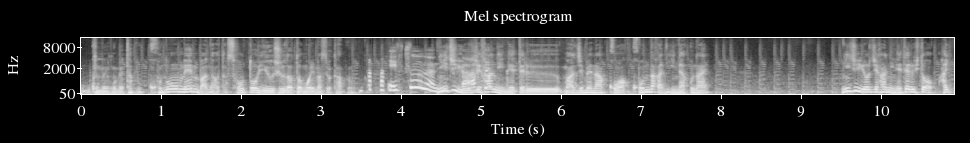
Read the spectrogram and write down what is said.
ごめんごめん。多分このメンバーの方相当優秀だと思いますよ多分。え、そうなんですか？24時半に寝てる真面目な子はこの中にいなくない？24時半に寝てる人はい。こ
